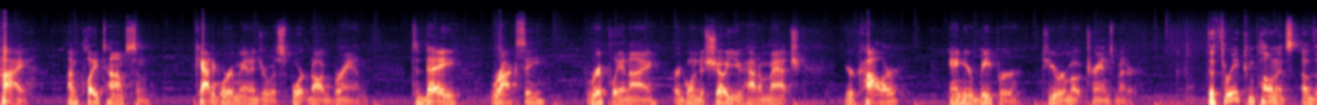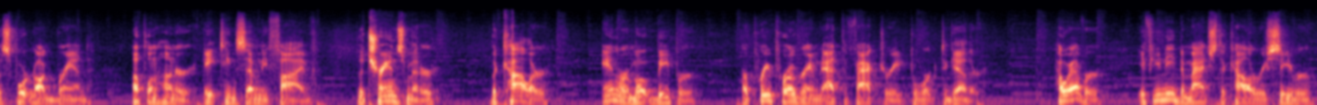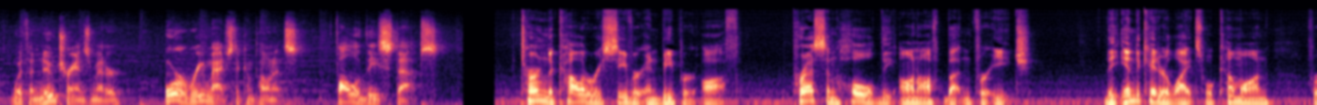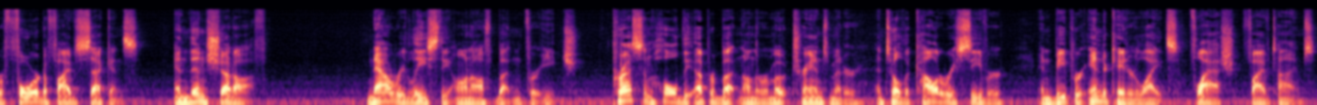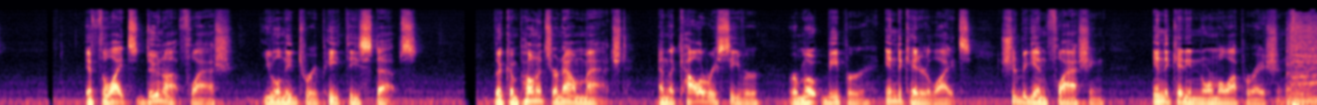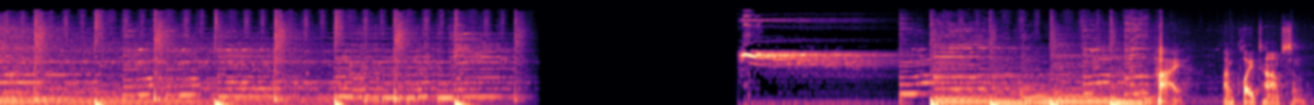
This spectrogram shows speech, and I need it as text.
Hi, I'm Clay Thompson, Category Manager with SportDOG Brand. Today, Roxy, Ripley, and I are going to show you how to match your collar and your beeper to your remote transmitter. The three components of the SportDOG brand, Upland Hunter 1875, the transmitter, the collar, and the remote beeper are pre-programmed at the factory to work together. However, if you need to match the collar receiver with a new transmitter or rematch the components, follow these steps. Turn the collar receiver and beeper off. Press and hold the on-off button for each. The indicator lights will come on for 4 to 5 seconds and then shut off. Now release the on-off button for each. Press and hold the upper button on the remote transmitter until the collar receiver and beeper indicator lights flash 5 times. If the lights do not flash, you will need to repeat these steps. The components are now matched, and the collar receiver, remote beeper, indicator lights should begin flashing, indicating normal operation. Hi, I'm Clay Thompson,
